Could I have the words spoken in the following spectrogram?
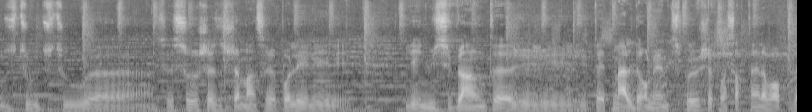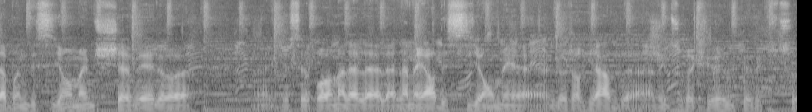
du tout, du tout. c'est sûr, je ne te mentirais pas. les, les nuits suivantes, euh, j'ai peut-être mal dormi un petit peu. Je ne suis pas certain d'avoir pris la bonne décision, même si je savais là, euh, que c'était probablement la, meilleure décision. Mais euh, là, je regarde avec du recul, puis avec tout ça,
